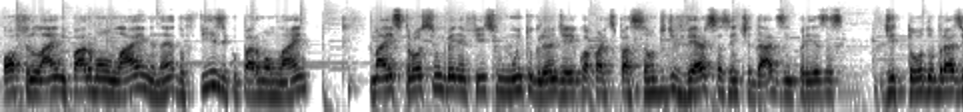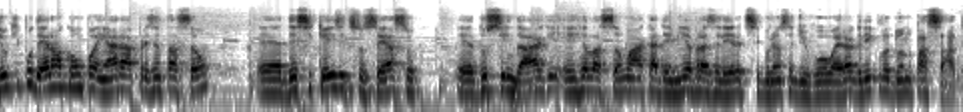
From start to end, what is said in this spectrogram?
offline para o online, né, do físico para o online, mas trouxe um benefício muito grande aí com a participação de diversas entidades, empresas de todo o Brasil que puderam acompanhar a apresentação é, desse case de sucesso é, do SINDAG em relação à Academia Brasileira de Segurança de Voo Aeroagrícola do ano passado.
